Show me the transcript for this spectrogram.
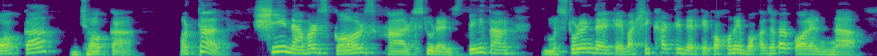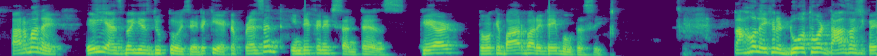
বকা, ঝকা। অর্থাৎ she never scolds her students তিনি তার স্টুডেন্টদেরকে বা শিক্ষার্থীদেরকে কখনোই বকাঝকা করেন না। তার মানে এই অ্যাজ বাই এস যুক্ত হয়েছে। এটা কি? একটা প্রেজেন্ট ইনডিফিনিট সেন্টেন্স ক্লিয়ার তোমাকে বারবার এটাই বলতেছি। তাহলে এখানে ডু অথবা ডাস আসবে।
